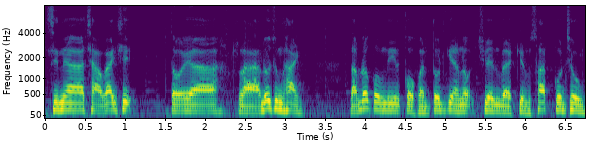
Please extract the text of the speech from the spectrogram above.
Xin chào các anh chị. Tôi uh, là Đỗ Trung Thành, giám đốc công ty cổ phần Tôn Kỳ Hà Nội chuyên về kiểm soát côn trùng.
